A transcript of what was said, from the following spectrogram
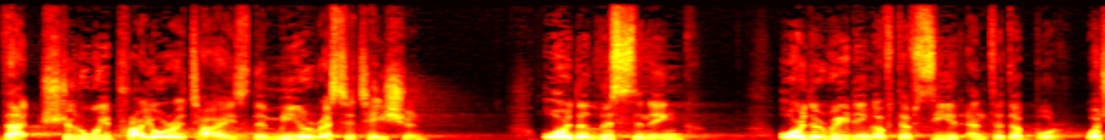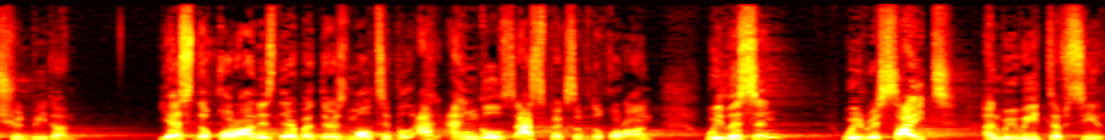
that should we prioritize the mere recitation or the listening or the reading of tafsir and tadabbur? What should be done? Yes, the Quran is there, but there's multiple angles, aspects of the Quran. We listen, we recite, and we read tafsir.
